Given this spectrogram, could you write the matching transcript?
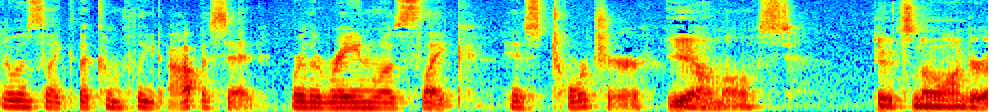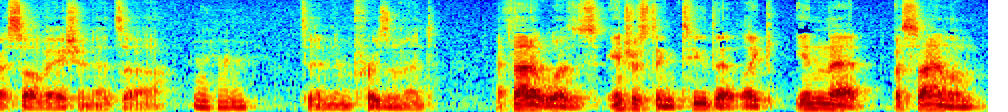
it was like the complete opposite, where the rain was like his torture, Yeah. almost. It's no longer a salvation. It's a mm-hmm. it's an imprisonment. I thought it was interesting too that like in that asylum,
